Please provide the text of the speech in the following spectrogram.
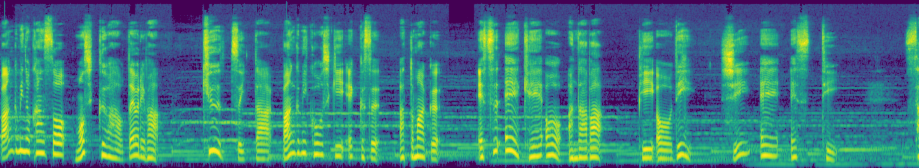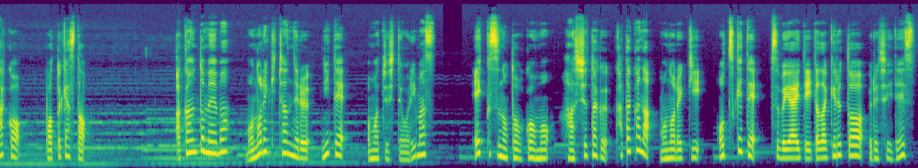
番組の感想もしくはお便りは旧ツイッター番組公式 X アットマーク SAKO アンダーバー PODCAST サコポッドキャストアカウント名はモノレキチャンネルにてお待ちしております X の投稿もハッシュタグ、カタカナ、モノレキをつけてつぶやいていただけると嬉しいです。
